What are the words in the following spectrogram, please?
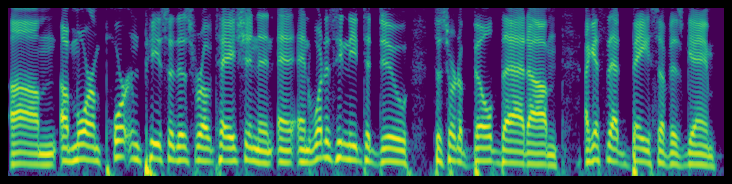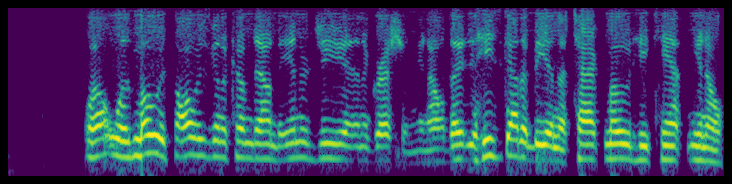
um, a more important piece of this rotation, and, and, and what does he need to do to sort of build that, um, I guess, that base of his game? Well, with Mo, it's always going to come down to energy and aggression. You know, they, he's got to be in attack mode. He can't, you know,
